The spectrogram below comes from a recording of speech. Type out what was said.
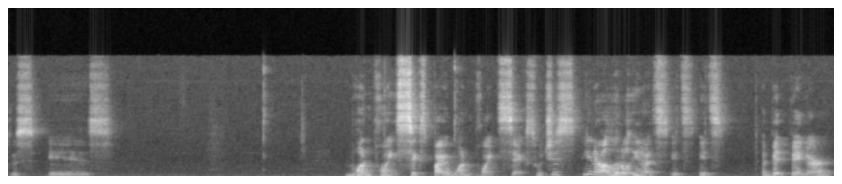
this is 1.6 by 1.6, which is, you know, a little, you know, it's, it's, it's a bit bigger,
